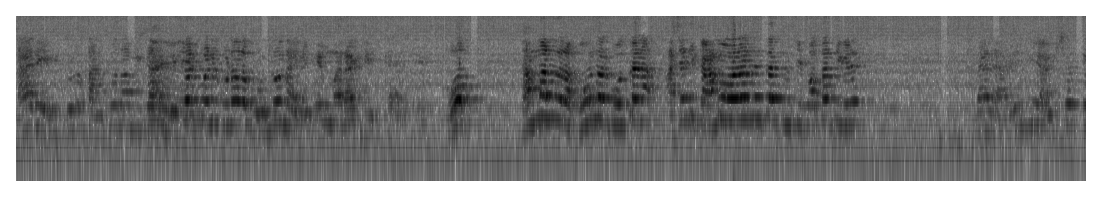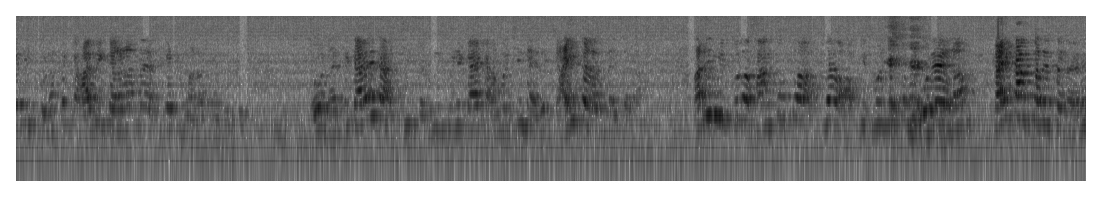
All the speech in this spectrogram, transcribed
नाही रे मी तुला सांगतो ना मी रे. विकटपणे कुणाला बोललो नाही रे. मराठीत काय? हो थांबा जरा फोनवर बोलताय ना. अशाची कामं होणार नाही तर तुमची बसा तिकडे. नाही नाही आणि मी आयुष्यात कधी कुणाचं काही करणार नाही असं कधी म्हणत नाही हो नाही ते काय रे आजची तरुण पिढी काय कामाची नाही रे काही करत नाही त्याला. अरे मी तुला सांगतो तो आपल्या ऑफिसमध्ये तो आहे ना काय काम करायचं नाही रे.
